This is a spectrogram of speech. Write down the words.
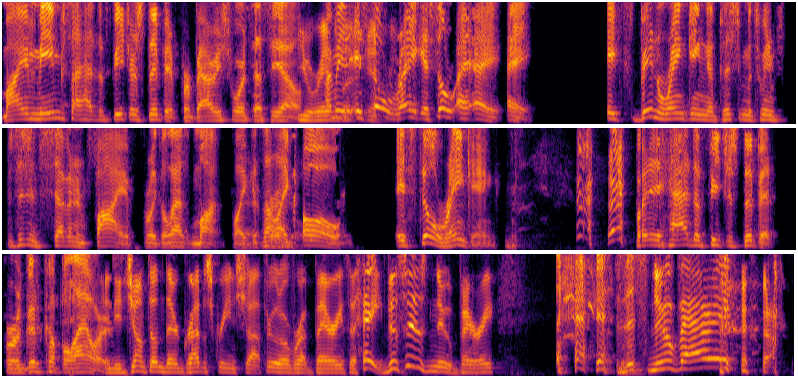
My memes, I had the feature snippet for Barry Schwartz SEO. You were I mean, to- it's still yeah. rank. It's still hey, hey, hey. It's been ranking a position between position seven and five for like the last month. Like Yeah, it's not like cool. oh, it's still ranking, but it had the feature snippet for a good couple hours. And you jumped on there, grabbed a screenshot, threw it over at Barry, and said, "Hey, this is new, Barry. Is this new Barry?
